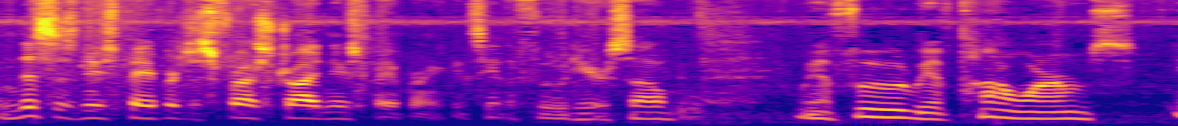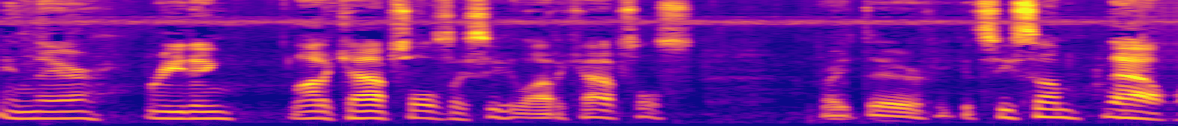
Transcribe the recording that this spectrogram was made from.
And this is newspaper, just fresh dried newspaper. You can see the food here. So we have food, we have ton of worms in there breeding, a lot of capsules. I see a lot of capsules right there. If you could see some. Now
